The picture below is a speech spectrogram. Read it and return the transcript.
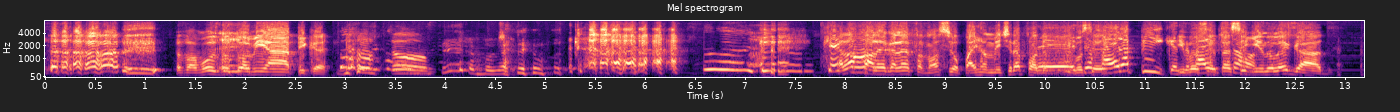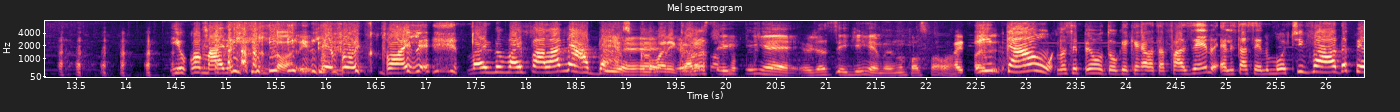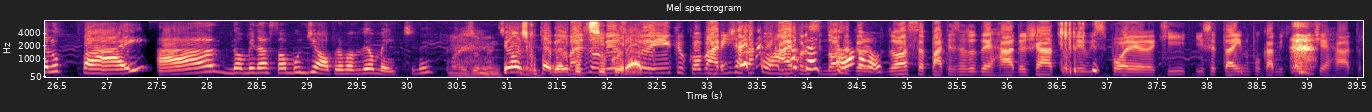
o famoso Doutor Minhápica. Doutor. Ela fala, a galera fala, nossa, seu pai realmente era foda. É, e você, seu pai era pica, e você tá seguindo o legado. E o Comari levou spoiler, mas não vai falar nada. Isso, É, eu já sei quem é, eu já sei quem é, mas eu não posso falar. Então, você perguntou o que, que ela tá fazendo. Ela está sendo motivada pelo pai à dominação mundial, provavelmente, né? Mais ou menos. Eu acho que o pai dela tá Mais ou menos por sucurado. aí que o Comarim já tá com raiva. Assim, nossa, cara, nossa, Patrícia, tá tudo errado. Eu já tomei o spoiler aqui e você tá indo pro caminho totalmente errado.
